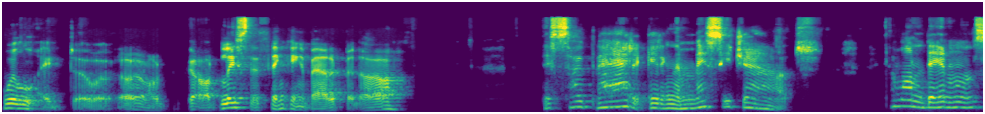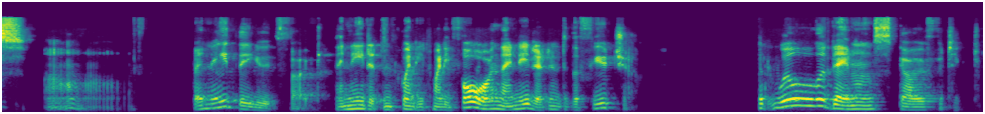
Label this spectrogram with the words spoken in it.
Will they do it? Oh, God. At least they're thinking about it, but oh, they're so bad at getting the message out. Come on, Dems. Oh. They need the youth vote. They need it in 2024 and they need it into the future. But will the Dems go for TikTok?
